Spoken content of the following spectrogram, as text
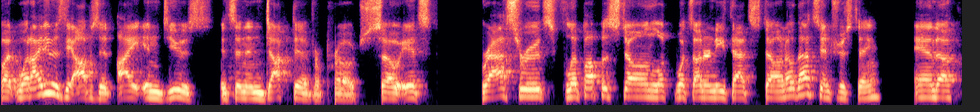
But what I do is the opposite. I induce. It's an inductive approach. So it's grassroots, flip up a stone, look what's underneath that stone. Oh, that's interesting. And uh,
